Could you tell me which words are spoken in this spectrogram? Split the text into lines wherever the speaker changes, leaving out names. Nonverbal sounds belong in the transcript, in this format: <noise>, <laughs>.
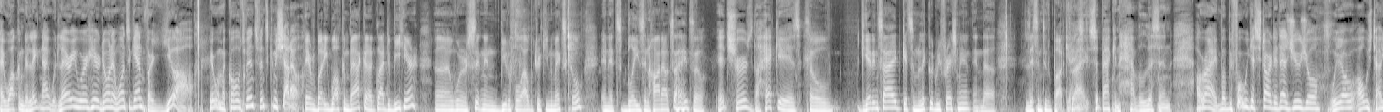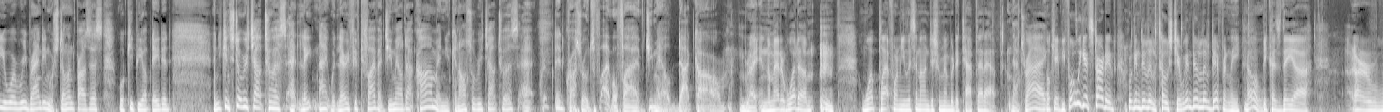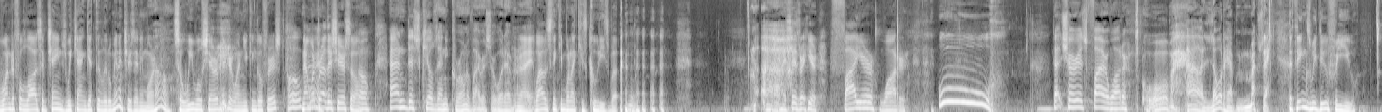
Hey, welcome to Late Night with Larry. We're here doing it once again for you all. Here with my co-host Vince. Vince, give me a shout out.
Hey, everybody, welcome back. Uh, glad to be here. Uh, we're sitting in beautiful Albuquerque, New Mexico, and it's blazing hot outside. So,
It sure as the heck is.
so get inside, get some liquid refreshment, and uh, listen to the podcast.
Right. Sit back and have a listen. All right. But before we get started, as usual, we always tell you we're rebranding. We're still in the process. We'll keep you updated. And you can still reach out to us at late night with Larry55 at gmail.com. And you can also reach out to us at cryptidcrossroads505 gmail.com.
Right, and no matter what um <clears throat> what platform you listen on, just remember to tap that app.
That's right.
Okay, before we get started, we're gonna do a little toast here. We're gonna do it a little differently.
Oh.
because they uh our wonderful laws have changed. We can't get the little miniatures anymore.
Oh.
So we will share a bigger one. You can go first.
Oh,
Now we're brothers here, so
Oh, and this kills any coronavirus or whatever.
right. Well, I was thinking more like his cooties, but <laughs> and it says right here, fire water.
Ooh, that sure is fire water.
Oh my
Ah, Lord have mercy.
the things we do for you.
